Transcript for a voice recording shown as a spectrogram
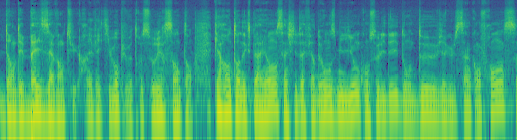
dans de belles aventures. Effectivement, puis votre sourire s'entend. 40 ans d'expérience, un chiffre d'affaires de 11 millions consolidés, dont 2,5 en France,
